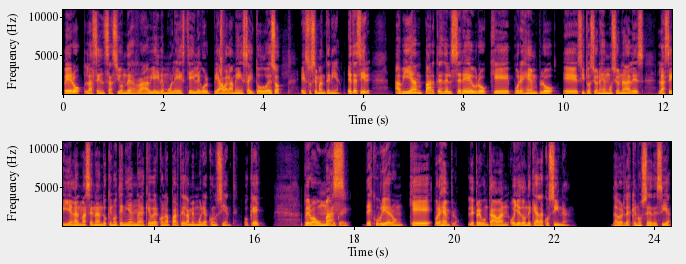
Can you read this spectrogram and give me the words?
pero la sensación de rabia y de molestia y le golpeaba la mesa y todo eso, eso se mantenía. Es decir, habían partes del cerebro que, por ejemplo, eh, situaciones emocionales las seguían almacenando que no tenían nada que ver con la parte de la memoria consciente, ¿ok? Pero aún más, descubrieron que, por ejemplo, le preguntaban, oye, ¿dónde queda la cocina? La verdad es que no sé, decía,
